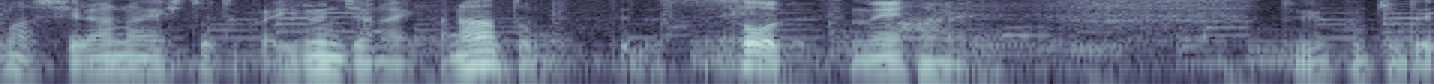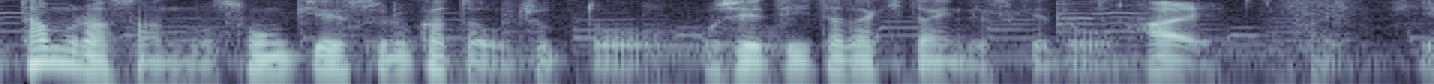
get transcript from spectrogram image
まあ、知らない人とかいるんじゃないかなと思ってですね。そうですね、はい、ということで田村さんの尊敬する方をちょっと教えていただきたいんですけど、はい。はい。え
